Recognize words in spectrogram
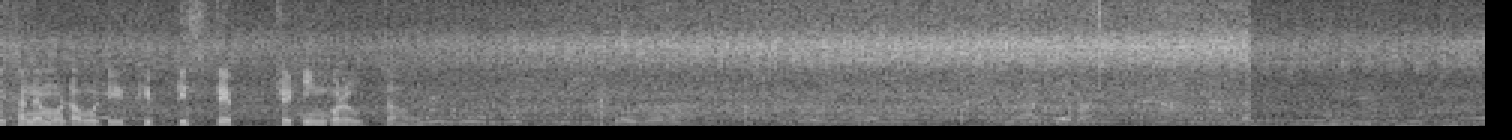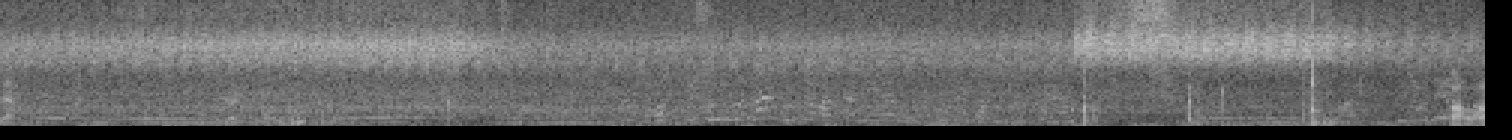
এখানে মোটামুটি ফিফটি স্টেপ ট্রেকিং করে উঠতে হবে। বাবা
